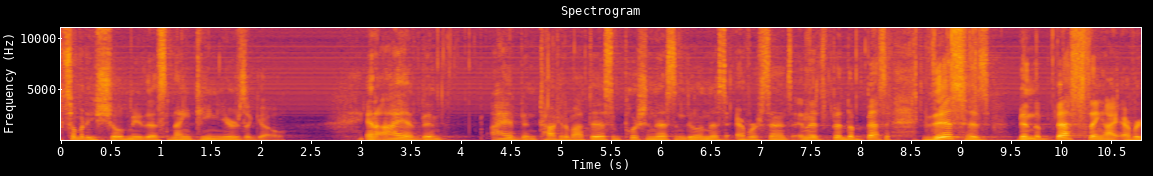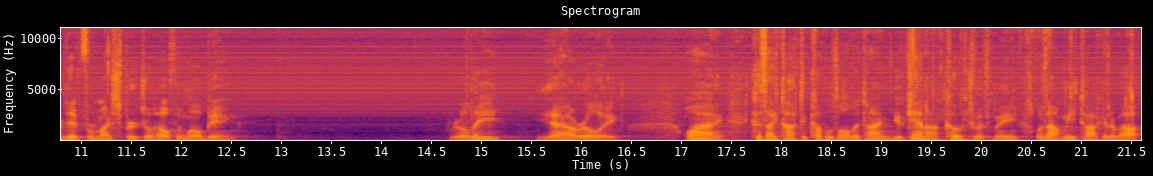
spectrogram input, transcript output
somebody showed me this 19 years ago. And I have been I have been talking about this and pushing this and doing this ever since. And it's been the best. This has been the best thing I ever did for my spiritual health and well-being. Really? Yeah, really. Why? Because I talk to couples all the time. You cannot coach with me without me talking about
